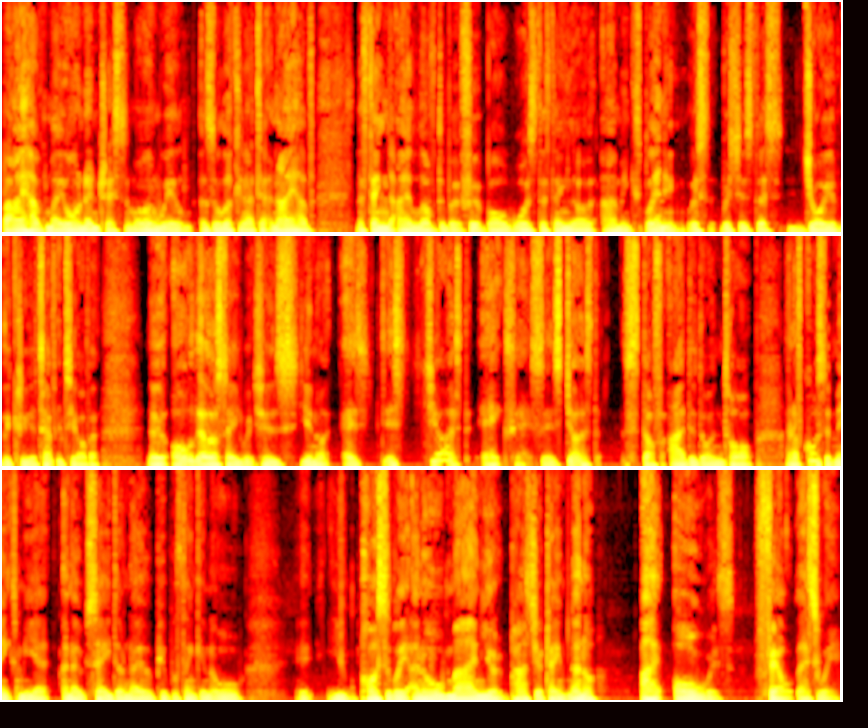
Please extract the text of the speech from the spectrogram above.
But I have my own interest in my own way as I'm looking at it, and I have the thing that I loved about football was the thing that I'm explaining, which, which is this joy of the creativity of it. Now, all the other side, which is you know, it's it's just excess. It's just stuff added on top, and of course, it makes me a, an outsider now. People thinking, oh, you possibly an old man, you're past your time. No, no, I always felt this way,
